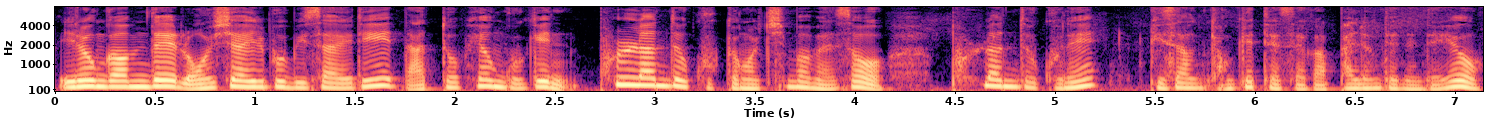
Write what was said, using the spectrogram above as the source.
이런 가운데 러시아 일부 미사일이 나토 회원국인 폴란드 국경을 침범해서 폴란드 군의 비상 경계 태세가 발령됐는데요.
